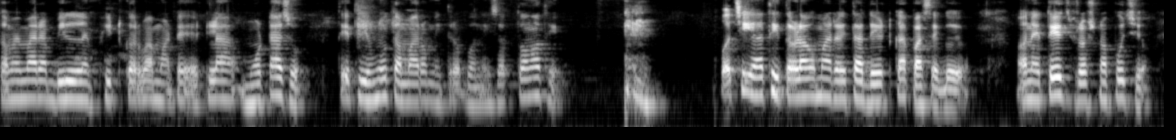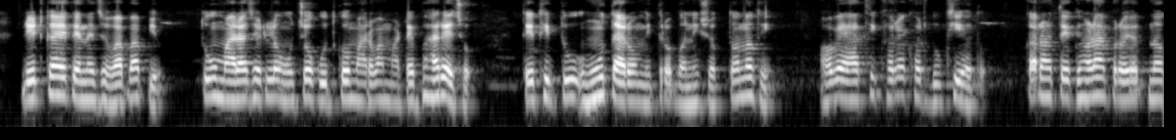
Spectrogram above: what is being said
તમે મારા બિલને ફિટ કરવા માટે એટલા મોટા છો, તેથી હું તમારો મિત્ર બની શકતો નથી. પછી હાથી તળાવમાં રહેતા દેડકા પાસે ગયો અને તે જ પ્રશ્ન પૂછ્યો. દેડકાએ તેને જવાબ આપ્યો, તું મારા જેટલો ઊંચો કૂદકો મારવા માટે ભારે છો, તેથી તું, હું તારો મિત્ર બની શકતો નથી. હવે હાથી ખરેખર દુઃખી હતો, કારણ તે ઘણા પ્રયત્ન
